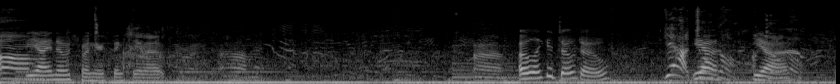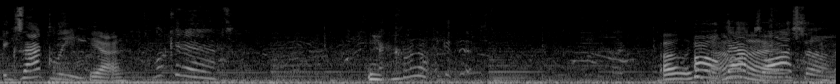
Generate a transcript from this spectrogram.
Um, yeah, I know which one you're thinking of. Um, um, Oh, like a dodo. yeah, Yeah, dodo. a yeah. dodo. Exactly. Yeah. Look at it. I kinda, look at this. Oh, look Oh, at that's awesome.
